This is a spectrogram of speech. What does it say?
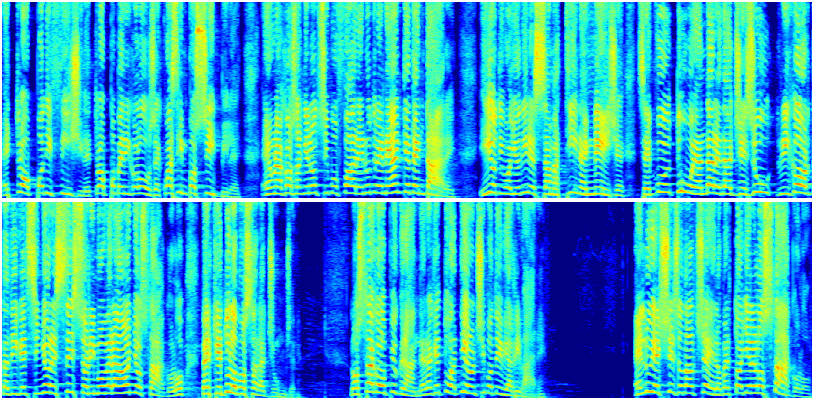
È troppo difficile, è troppo pericoloso, è quasi impossibile. È una cosa che non si può fare, è inutile neanche tentare. Io ti voglio dire stamattina invece, se tu vuoi andare da Gesù, ricordati che il Signore stesso rimuoverà ogni ostacolo perché tu lo possa raggiungere. L'ostacolo più grande era che tu a Dio non ci potevi arrivare. E lui è sceso dal cielo per togliere l'ostacolo,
